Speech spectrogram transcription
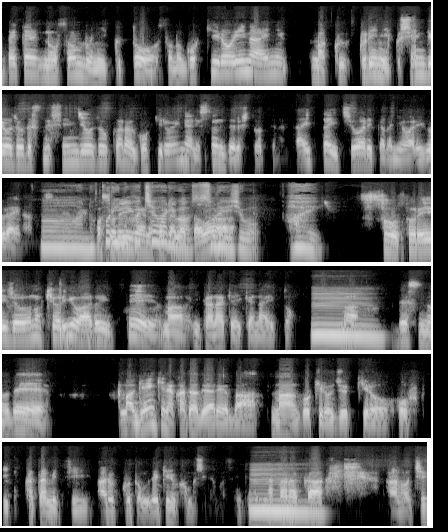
大体農村部に行くと、その5キロ以内に、まあ、クリニック、診療所ですね。診療所から5キロ以内に住んでる人ってのは、大体1割から2割ぐらいなんですね。あ残りの8割はそれ以上。はい。そう、それ以上の距離を歩いて、まあ、行かなきゃいけないと。まあ、ですので、まあ、元気な方であれば、まあ、5キロ、10キロを片道歩くこともできるかもしれませんけど、なかなか、あの、小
